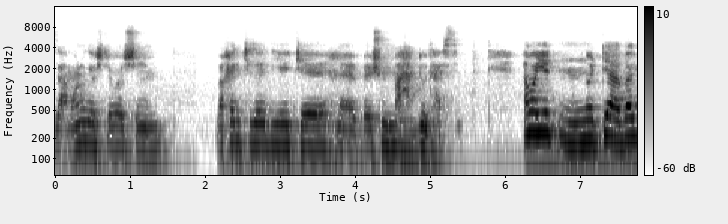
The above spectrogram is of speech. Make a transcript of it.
زمان رو داشته باشیم و خیلی چیزهای دیگه که بهشون محدود هستیم. اما یه نکته اول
